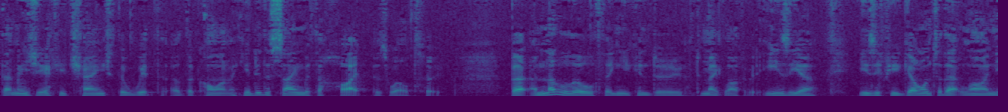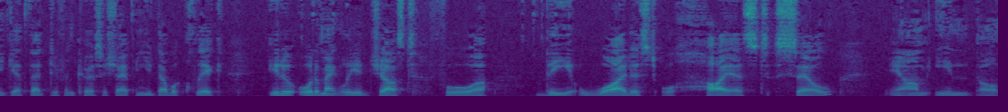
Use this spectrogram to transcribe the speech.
That means you actually change the width of the column. You can do the same with the height as well too. But another little thing you can do to make life a bit easier is if you go into that line, you get that different cursor shape and you double click, it'll automatically adjust for the widest or highest cell um, in uh,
